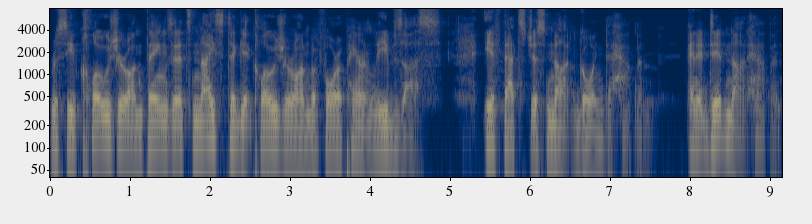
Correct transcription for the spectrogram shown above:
receive closure on things that it's nice to get closure on before a parent leaves us, if that's just not going to happen? And it did not happen.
